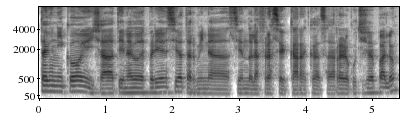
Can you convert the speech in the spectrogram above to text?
técnico y ya tiene algo de experiencia, termina siendo la frase carcas, herrero, cuchillo de palo.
